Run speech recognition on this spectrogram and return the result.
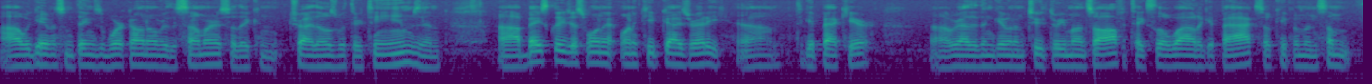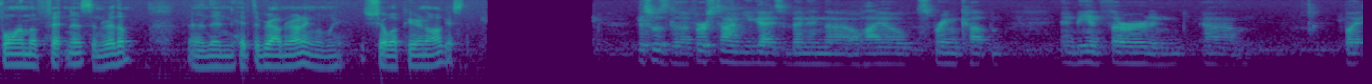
Uh, we gave them some things to work on over the summer so they can try those with their teams, and uh, basically just want to want to keep guys ready um, to get back here. Uh, rather than giving them two, three months off, it takes a little while to get back. So keep them in some form of fitness and rhythm, and then hit the ground running when we show up here in August. This was the first time you guys have been in the Ohio Spring Cup and being third, and um, but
